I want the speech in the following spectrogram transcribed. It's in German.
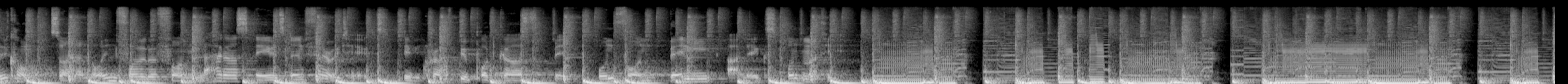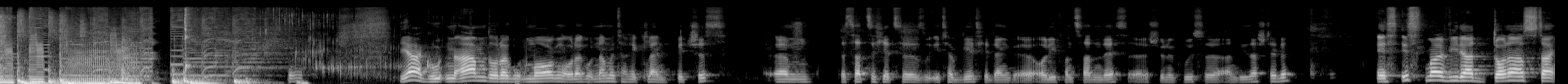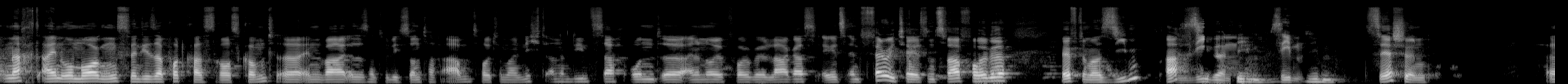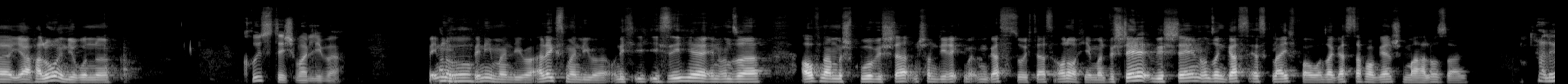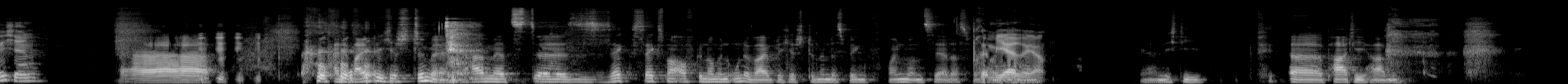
Willkommen zu einer neuen Folge von Lagers, Ales and Fairy Tales, dem Craft Beer Podcast mit und von Benny, Alex und Matti. Ja, guten Abend oder guten Morgen oder guten Nachmittag, ihr kleinen Bitches. Ähm, das hat sich jetzt äh, so etabliert hier dank äh, Olli von Sudden Death. Äh, schöne Grüße an dieser Stelle. Es ist mal wieder Donnerstagnacht, 1 Uhr morgens, wenn dieser Podcast rauskommt. Äh, in Wahrheit ist es natürlich Sonntagabend, heute mal nicht an einem Dienstag und äh, eine neue Folge Lagers, Ales and Fairy Tales. Und zwar Folge, Hälfte mal, sieben? Acht? Sieben. Sieben. Sieben. Sieben. Sehr schön. Äh, ja, hallo in die Runde. Grüß dich, mein Lieber. Benny, Hallo. Benny, mein Lieber, Alex, mein Lieber. Und ich, ich, ich sehe hier in unserer Aufnahmespur, wir starten schon direkt mit dem Gast durch. Da ist auch noch jemand. Wir, stell, wir stellen unseren Gast erst gleich vor. Unser Gast darf auch gerne schon mal Hallo sagen. Hallöchen. Ah, Eine weibliche Stimme. Wir haben jetzt äh, sechs, sechs Mal aufgenommen ohne weibliche Stimmen, deswegen freuen wir uns sehr, dass wir Premiere, ja. ja nicht die äh, Party haben.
